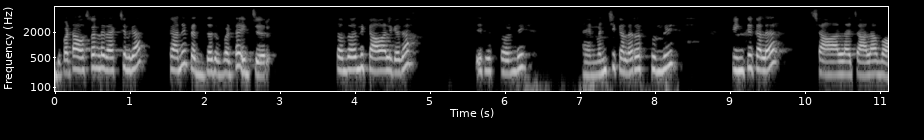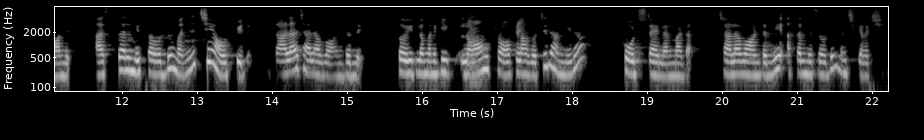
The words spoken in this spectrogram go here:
దుపట్టా అవసరం లేదు యాక్చువల్గా కానీ పెద్ద దుపట్టా ఇచ్చారు. కొంతమంది కావాలి కదా? తీసేసుకోండి. అండ్ మంచి కలర్ వస్తుంది. Pink colour. చాలా చాలా బాగుంది. అస్సలు మిస్ అవ్వద్దు. మంచి అవుట్ఫిట్ చాలా చాలా బాగుంటుంది. సో ఇట్లా మనకి లాంగ్ ఫ్రాక్ లాగా వచ్చి దాని మీద కోట్ స్టైల్ అన్నమాట. చాలా బాగుంటుంది. అసలు మిస్ అవ్వద్దు. మంచి కలెక్షన్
